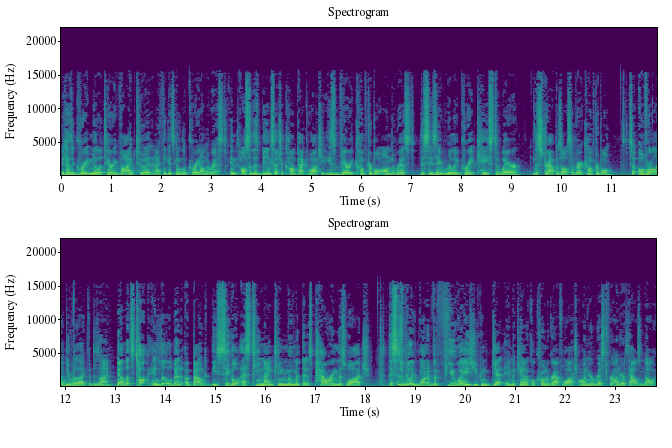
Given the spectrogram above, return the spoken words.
It has a great military vibe to it, and I think it's going to look great on the wrist. And also, this being such a compact watch, it is very comfortable on the wrist. This is a really great case to wear. The strap is also very comfortable. So overall, I do really like the design. Now let's talk a little bit about the Seagull ST19 movement that is powering this watch. This is really one of the few ways you can get a mechanical chronograph watch on your wrist for under $1,000.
